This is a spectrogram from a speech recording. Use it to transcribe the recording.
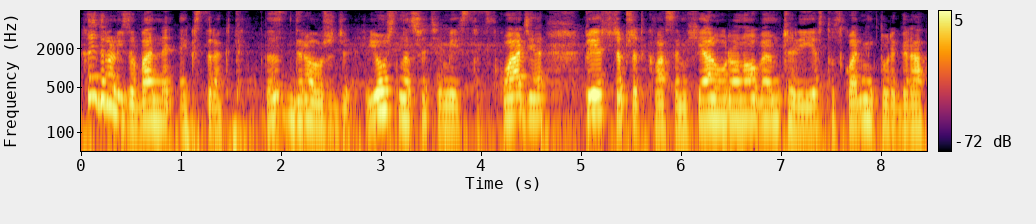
Hydrolizowany ekstrakt z drożdży, już na trzecie miejsce w składzie, jeszcze przed kwasem hialuronowym, czyli jest to składnik, który gra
